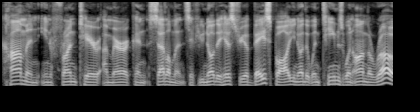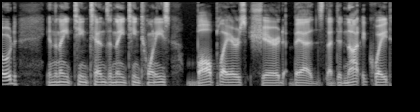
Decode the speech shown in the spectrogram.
common in frontier American settlements. If you know the history of baseball, you know that when teams went on the road in the 1910s and 1920s, ball players shared beds. That did not equate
